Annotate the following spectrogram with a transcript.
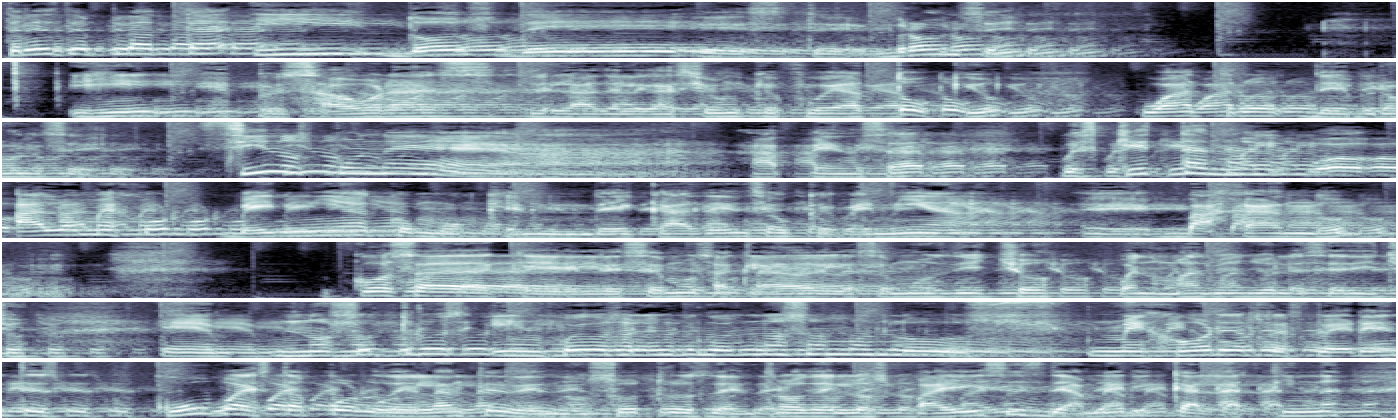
3 de plata y 2 de este, bronce. Y eh, pues ahora es la delegación que fue a Tokio, cuatro de bronce. Si nos pone a, a pensar, pues qué tan mal, a lo mejor venía como que en decadencia o que venía eh, bajando cosa que les hemos aclarado y les hemos dicho, bueno, más bien yo les he dicho, eh, nosotros en Juegos Olímpicos no somos los mejores referentes. Cuba está por delante de nosotros dentro de los países de América Latina.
